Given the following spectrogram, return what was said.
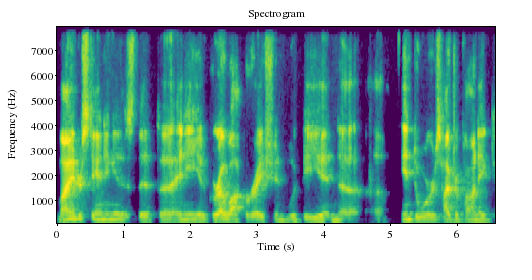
my understanding is that uh, any grow operation would be in indoors, hydroponic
